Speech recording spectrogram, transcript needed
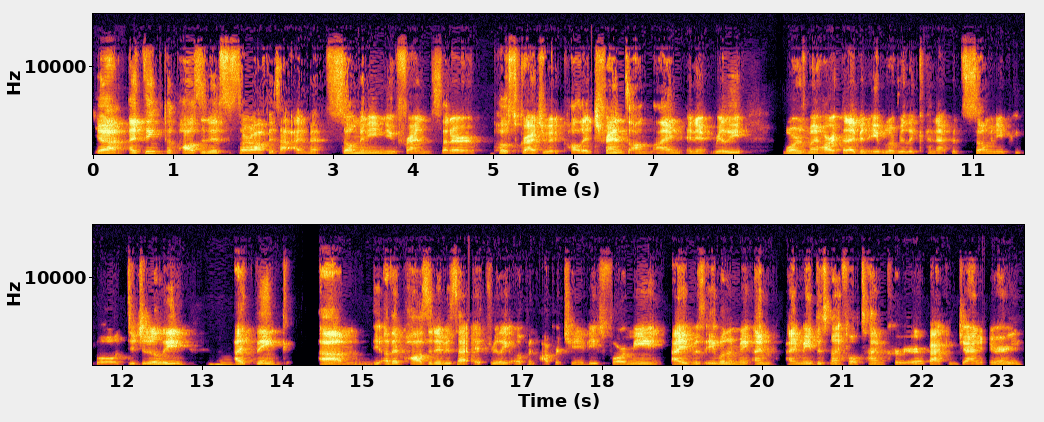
yeah i think the positives to start off is that i met so many new friends that are postgraduate college friends online and it really warms my heart that i've been able to really connect with so many people digitally mm-hmm. i think um, the other positive is that it really opened opportunities for me. I was able to make I'm, I made this my full time career back in January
